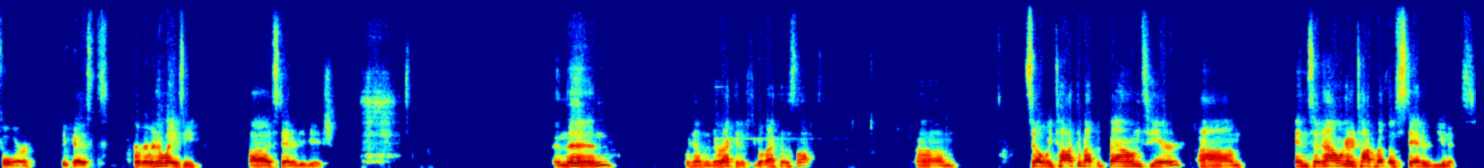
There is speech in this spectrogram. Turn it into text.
for, because programmers are lazy, uh, standard deviation. And then we have the directives to go back to the slides. Um, so we talked about the bounds here. Um, and so now we're going to talk about those standard units.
